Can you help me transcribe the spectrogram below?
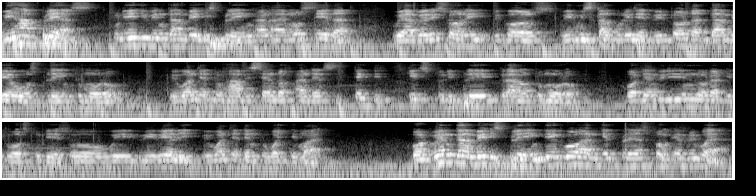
We have players. Today even Gambia is playing and I must say that we are very sorry because we miscalculated. We thought that Gambia was playing tomorrow. We wanted to have the send-off and then take the kids to the playground tomorrow. But then we didn't know that it was today. So we, we really, we wanted them to watch the match. But when Gambia is playing, they go and get players from everywhere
